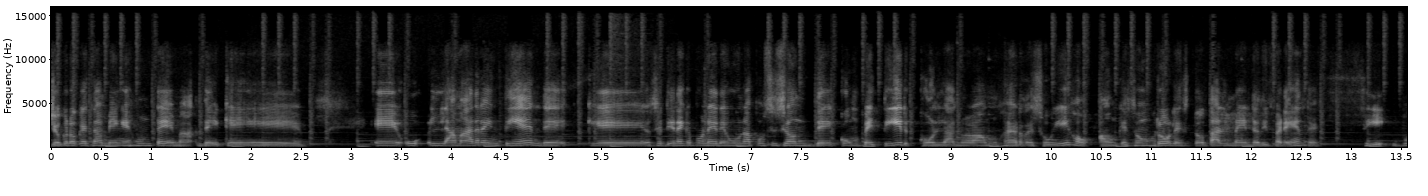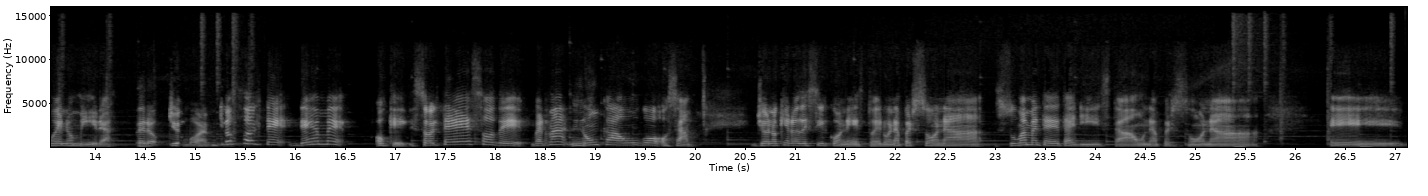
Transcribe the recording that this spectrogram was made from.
yo creo que también es un tema de que eh, la madre entiende que se tiene que poner en una posición de competir con la nueva mujer de su hijo, aunque son roles totalmente diferentes. Sí, bueno, mira, pero yo, bueno. yo solté, déjame, ok, solté eso de, ¿verdad? Nunca hubo, o sea, yo no quiero decir con esto, era una persona sumamente detallista, una persona eh,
